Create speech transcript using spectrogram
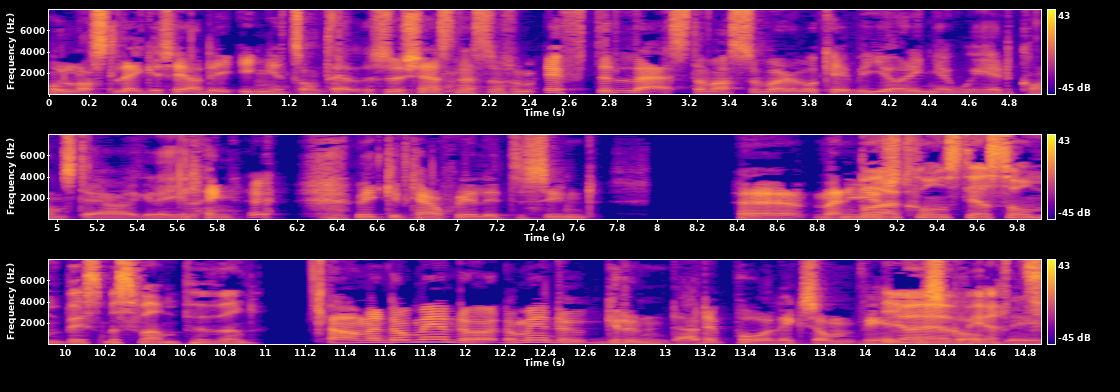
Och Lost Legacy hade inget sånt heller. Så det känns nästan som efter Last of Us så var det okej, okay, vi gör inga weird konstiga grejer längre. Vilket kanske är lite synd. Uh, men Bara just... konstiga zombies med svamphuvuden. Ja, men de är ändå, de är ändå grundade på liksom vetenskaplig... Ja,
